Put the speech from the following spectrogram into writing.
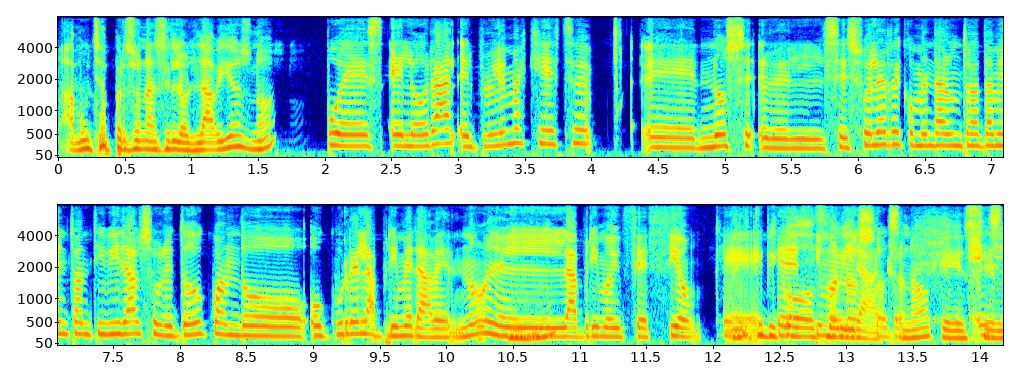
a muchas personas en los labios, ¿no? Pues el oral, el problema es que este eh, no se, suele recomendar un tratamiento antiviral, sobre todo cuando ocurre la primera vez, ¿no? En la primoinfección, que, el decimos nosotros. ¿no? Que es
